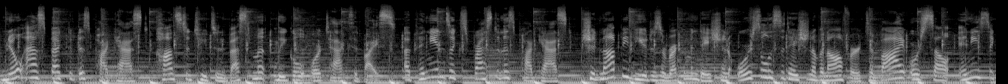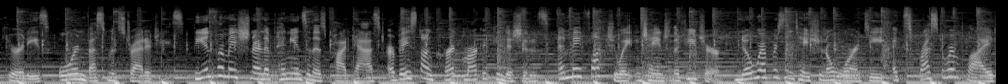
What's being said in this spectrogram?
No aspect of this podcast constitutes investment, legal, or tax advice. Opinions expressed in this podcast should not be viewed as a recommendation or solicitation of an offer to buy or sell any securities or investment strategies. The information and opinions in this podcast are based on current market conditions and may fluctuate and change in the future. No representation or warranty, expressed or implied,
